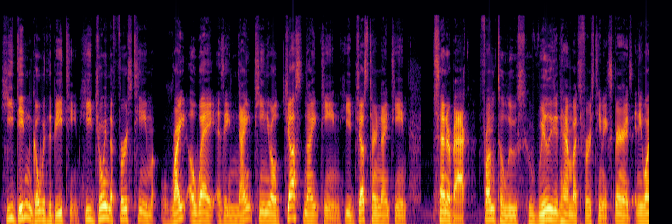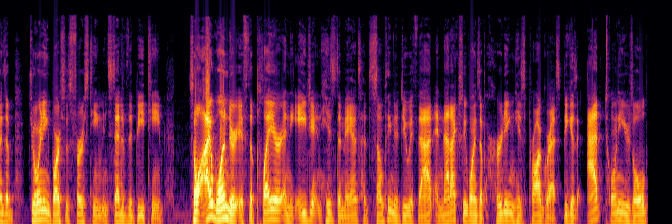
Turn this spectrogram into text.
he didn't go with the B team. He joined the first team right away as a 19 year old, just 19. He had just turned 19, center back from Toulouse, who really didn't have much first team experience, and he winds up joining Barca's first team instead of the B team. So I wonder if the player and the agent and his demands had something to do with that, and that actually winds up hurting his progress because at 20 years old,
